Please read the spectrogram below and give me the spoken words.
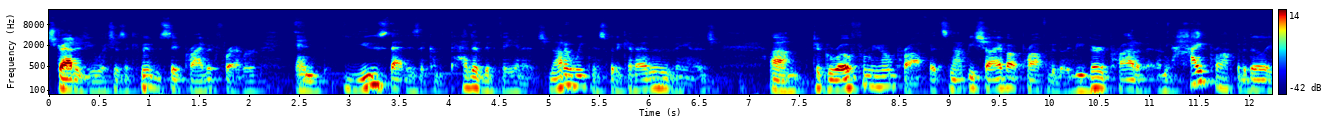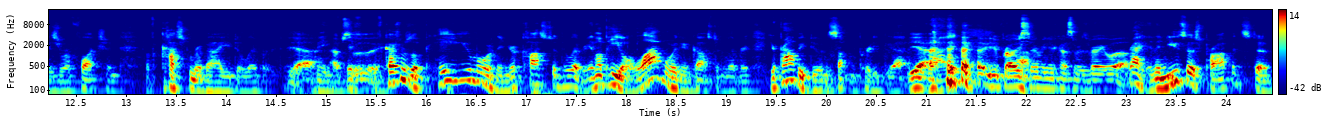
strategy, which is a commitment to stay private forever and use that as a competitive advantage, not a weakness, but a competitive advantage. Um, to grow from your own profits, not be shy about profitability, be very proud of it. I mean, high profitability is a reflection of customer value delivered. Yeah, I mean, if- absolutely. If, customers will pay you more than your cost of delivery, and they'll pay you a lot more than your cost of delivery, you're probably doing something pretty good. Yeah, right? you're probably serving your customers very well. Right, and then use those profits to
